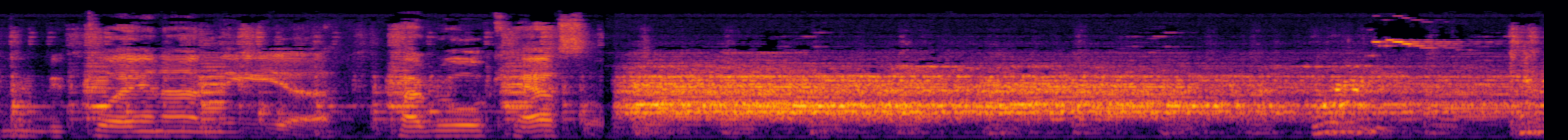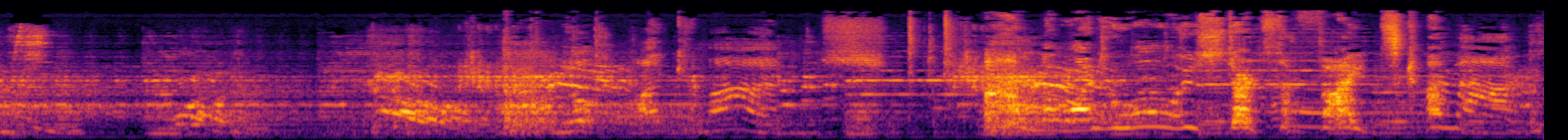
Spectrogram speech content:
I'm gonna be playing on the uh, Hyrule Castle. Three, two, one, Nope, like, come on. I'm the one who always starts the fights, come on.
